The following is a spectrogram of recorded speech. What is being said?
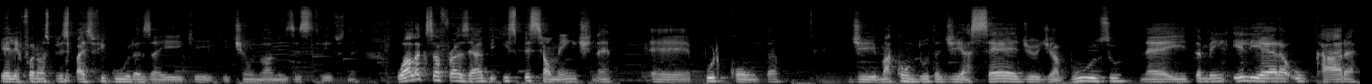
ele foram as principais figuras aí que, que tinham nomes escritos, né? O Alex Afraziabi, especialmente, né, é, por conta de má conduta de assédio, de abuso, né, e também ele era o cara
